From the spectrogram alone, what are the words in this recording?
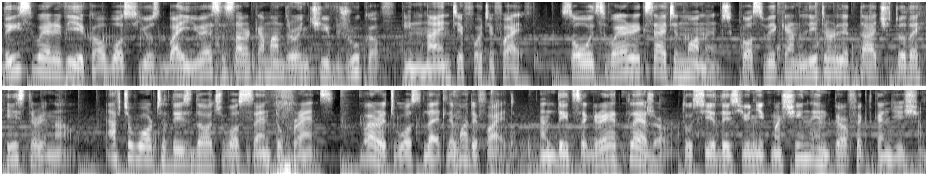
this very vehicle was used by USSR Commander-in-Chief Zhukov in 1945. So it's very exciting moment, cause we can literally touch to the history now. Afterward, this Dodge was sent to France, where it was slightly modified, and it's a great pleasure to see this unique machine in perfect condition.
